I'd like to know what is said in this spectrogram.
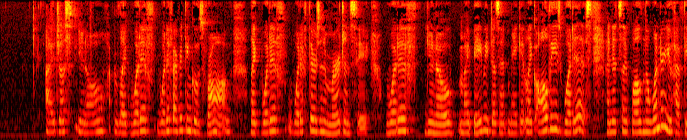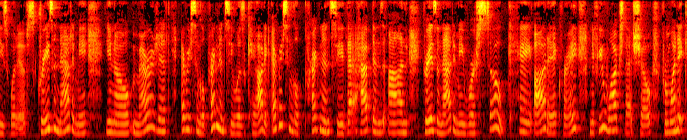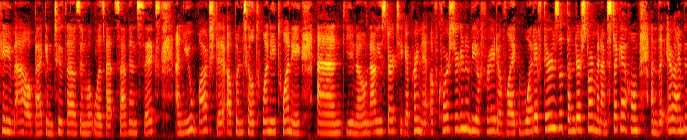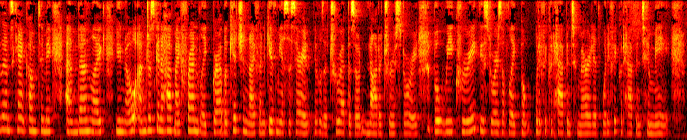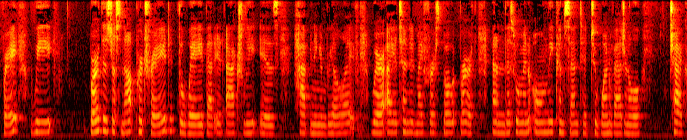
I just, you know, like what if what if everything goes wrong? Like what if what if there's an emergency? What if, you know, my baby doesn't make it? Like all these what ifs. And it's like, well, no wonder you have these what ifs. Grey's Anatomy, you know, Meredith, every single pregnancy was chaotic. Every single pregnancy that happens on Grey's Anatomy were so chaotic, right? And if you watch that show from when it came out back in 2000, what was that, 7, 6? And you watched it up until 2020 and you know now you start to get pregnant. Of course you're going to be afraid of like what if there's a thunderstorm and i'm stuck at home and the air ambulance can't come to me? And then like you know i'm just going to have my friend like grab a kitchen knife and give me a cesarean. It was a true episode not a true story. But we create these stories of like but what if it could happen to meredith? What if it could happen to me? Right? We birth is just not portrayed the way that it actually is happening in real life. Where I attended my first birth, and this woman only consented to one vaginal check.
